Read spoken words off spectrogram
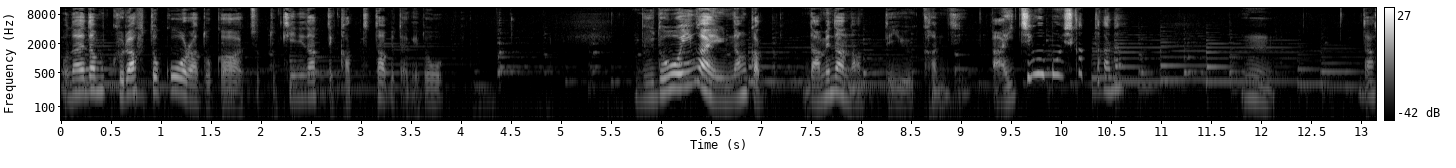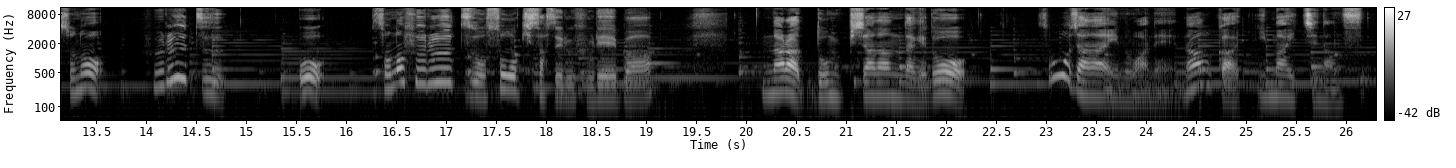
この間もクラフトコーラとかちょっと気になって買って食べたけどぶどう以外なんかダメだなっていう感じ。あいちごも美味しかったかな。うん。だそのフルーツをそのフルーツを想起させるフレーバーならドンピシャなんだけどそうじゃないのはねなんかいまいちなんす。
